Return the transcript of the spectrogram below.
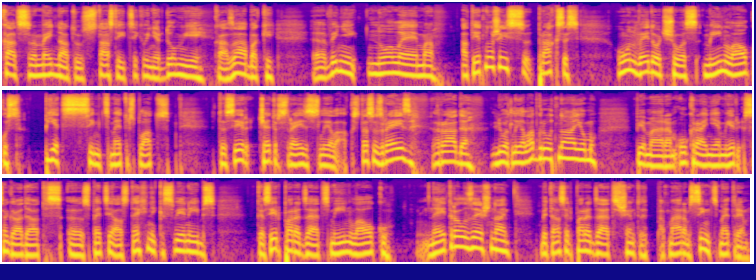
kāds mēģinātu stāstīt, cik viņi ir dumji, kā zābaki, viņi nolēma attiekt no šīs prakses un veidot šos mīnu laukus 500 metrus platus. Tas ir četras reizes lielāks. Tas uzreiz rada ļoti lielu apgrūtinājumu. Piemēram, Ukrāņiem ir sagādātas uh, speciālas tehnikas vienības, kas ir paredzētas mīnu lauku neutralizēšanai, bet tās ir paredzētas šiem apmēram 100 metriem,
